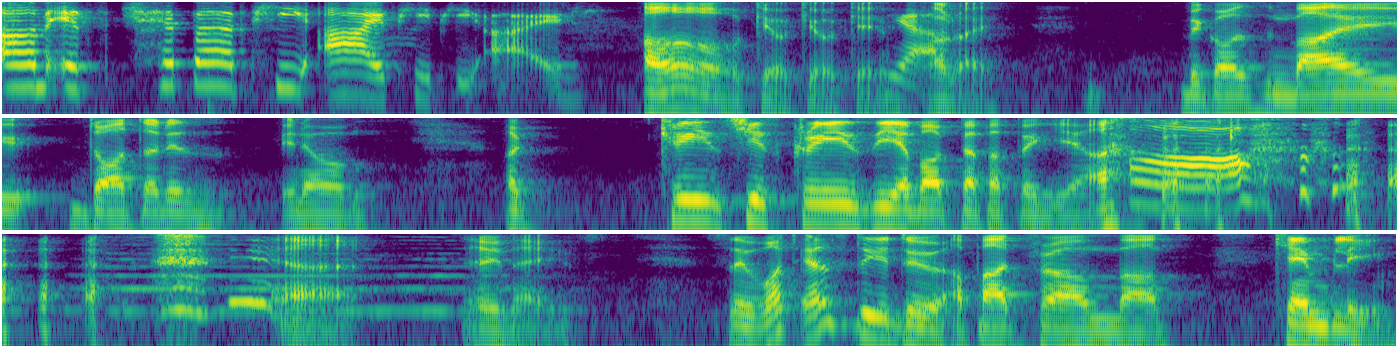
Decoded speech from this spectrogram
Um, it's Pippa P I P P I. Oh, okay, okay, okay. Yeah. All right. Because my daughter is, you know, a crazy, she's crazy about Peppa Pig, yeah. Yeah, very nice. So, what else do you do apart from uh, Cambly?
